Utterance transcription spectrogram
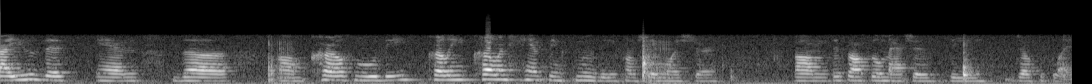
I use this in the um, curl smoothie, curling, curl enhancing smoothie from Shea Moisture. Um, this also matches the gel souffle.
